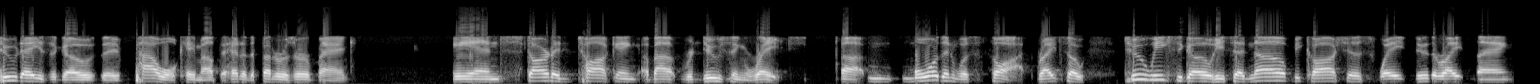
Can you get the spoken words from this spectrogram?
two days ago, the Powell came out, the head of the Federal Reserve Bank, and started talking about reducing rates uh, more than was thought, right? So two weeks ago, he said, "No, be cautious, wait, do the right thing."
